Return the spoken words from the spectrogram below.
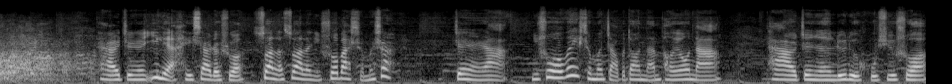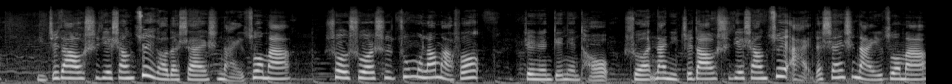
”太二真人一脸黑线地说：“算了算了，你说吧，什么事儿？”真人啊，你说我为什么找不到男朋友呢？太二真人捋捋胡须说：“你知道世界上最高的山是哪一座吗？”兽说：“是珠穆朗玛峰。”真人点点头说：“那你知道世界上最矮的山是哪一座吗？”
